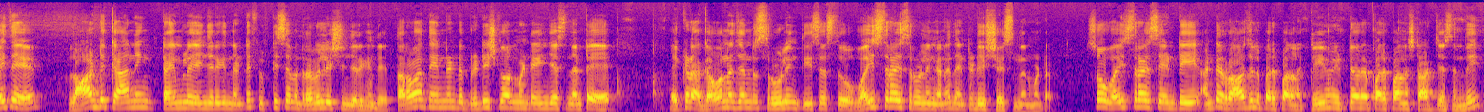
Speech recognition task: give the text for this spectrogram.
అయితే లార్డ్ క్యానింగ్ టైంలో ఏం జరిగిందంటే ఫిఫ్టీ సెవెన్ రెవల్యూషన్ జరిగింది. తర్వాత ఏంటంటే బ్రిటిష్ గవర్నమెంట్ ఏం చేసిందంటే ఇక్కడ గవర్నర్ జనరల్స్ రూలింగ్ తీసేస్తూ వైస్ రైస్ రూలింగ్ అనేది ఇంట్రడ్యూస్ చేసిందనమాట సో వైస్ రాయ్స్ ఏంటి అంటే రాజుల పరిపాలన క్వీన్ విక్టోరియా పరిపాలన స్టార్ట్ చేసింది.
